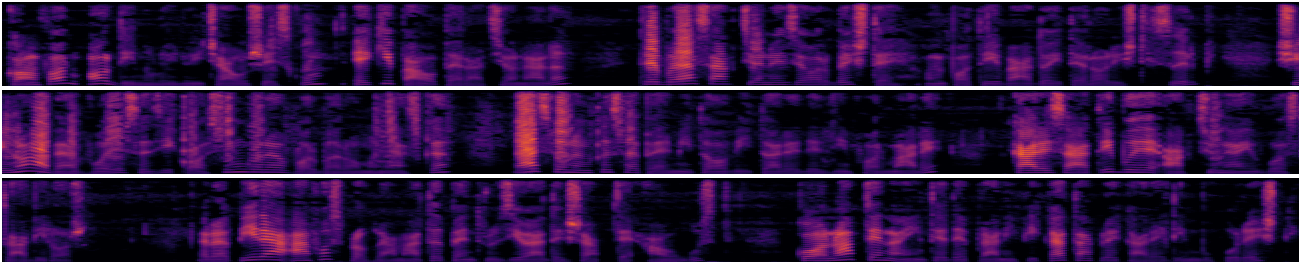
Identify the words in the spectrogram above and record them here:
Conform ordinului lui Ceaușescu, echipa operațională trebuia să acționeze orbește împotriva a doi teroriști sârbi și nu avea voie să zică o singură vorbă românească, astfel încât să permită o viitoare dezinformare care să atribuie acțiunea iugoslavilor. Răpirea a fost programată pentru ziua de 7 august, cu o noapte înainte de planificata plecare din București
